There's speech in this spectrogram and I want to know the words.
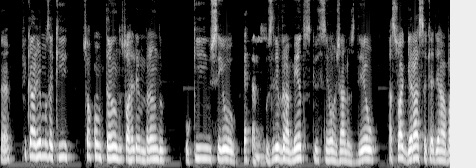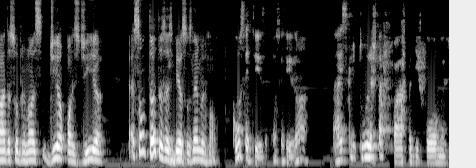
né, ficaríamos aqui só contando, só relembrando o que o Senhor, os livramentos que o Senhor já nos deu, a sua graça que é derramada sobre nós dia após dia. É, são tantas as bênçãos, né, meu irmão? Com certeza, com certeza. A Escritura está farta de formas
